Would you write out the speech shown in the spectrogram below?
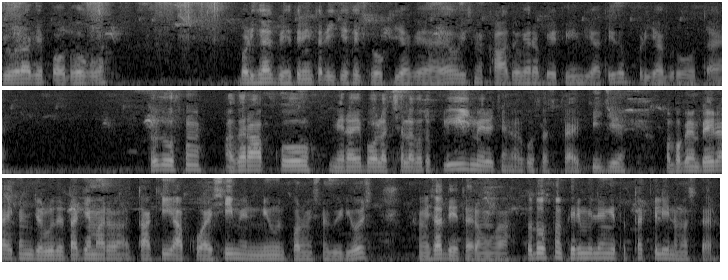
जोरा के पौधों को बढ़िया बेहतरीन तरीके से ग्रो किया गया है और इसमें खाद वगैरह बेहतरीन दी आती है तो बढ़िया ग्रो होता है। तो दोस्तों, अगर आपको मेरा ये बॉल अच्छा लगा तो प्लीज़ मेरे चैनल को सब्सक्राइब कीजिए और बगल में बेल आइकन ज़रूर दे ताकि हमारा, ताकि आपको ऐसी मैं न्यू इन्फॉर्मेशन वीडियोज़ हमेशा देता रहूँगा। तो दोस्तों, फिर मिलेंगे, तब तक के लिए नमस्कार।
